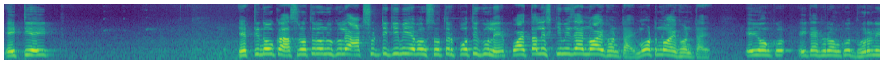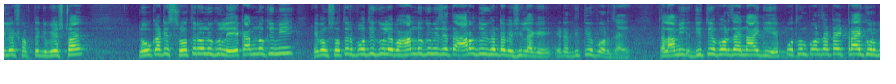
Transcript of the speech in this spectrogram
এইটটি এইট একটি নৌকা স্রোতের অনুকূলে আটষট্টি কিমি এবং স্রোতের প্রতিকূলে পঁয়তাল্লিশ কিমি যায় নয় ঘন্টায় মোট নয় ঘন্টায় এই অঙ্ক, এই টাইপের অঙ্ক ধরে নিলে সবথেকে বেস্ট হয়। নৌকাটি স্রোতের অনুকূলে একান্ন কিমি এবং স্রোতের প্রতিকূলে বাহান্ন কিমি যেতে আরও দুই ঘণ্টা বেশি লাগে, এটা দ্বিতীয় পর্যায়ে। তাহলে আমি দ্বিতীয় পর্যায়ে না গিয়ে প্রথম পর্যায়টাই ট্রাই করব,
